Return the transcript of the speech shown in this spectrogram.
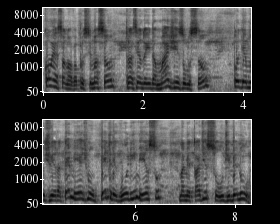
Com essa nova aproximação, trazendo ainda mais resolução, podemos ver até mesmo um pedregulho imenso na metade sul de Bennu.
